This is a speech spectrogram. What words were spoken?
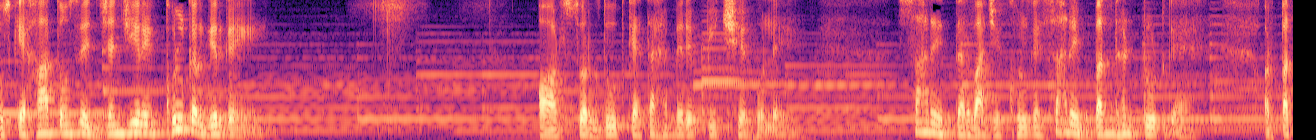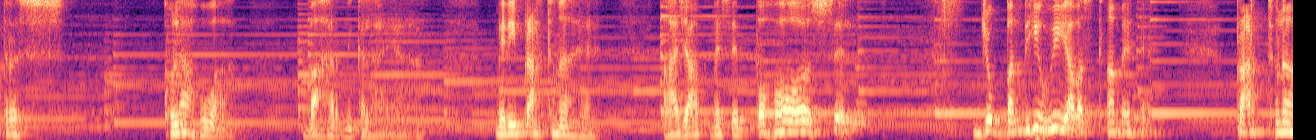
उसके हाथों से जंजीरें खुलकर गिर गई। और स्वर्गदूत कहता है, मेरे पीछे हो ले सारे दरवाजे खुल गए, सारे बंधन टूट गए और पत्रस खुला हुआ बाहर निकल आया। मेरी प्रार्थना है, आज आप में से बहुत से लोग जो बंधी हुई अवस्था में है, प्रार्थना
